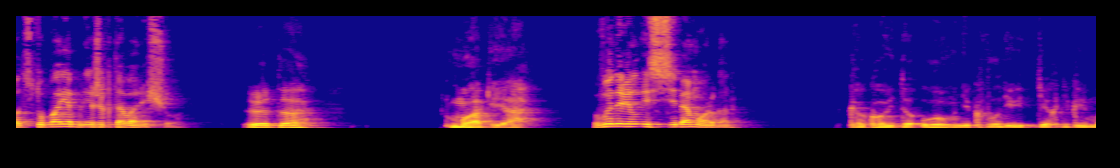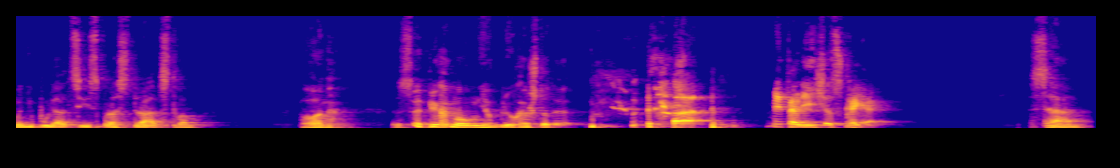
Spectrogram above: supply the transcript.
подступая ближе к товарищу. «Это магия!» — выдавил из себя Моргар. «Какой-то умник владеет техникой манипуляции с пространством. Он запихнул мне в брюхо что-то металлическое. Сам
